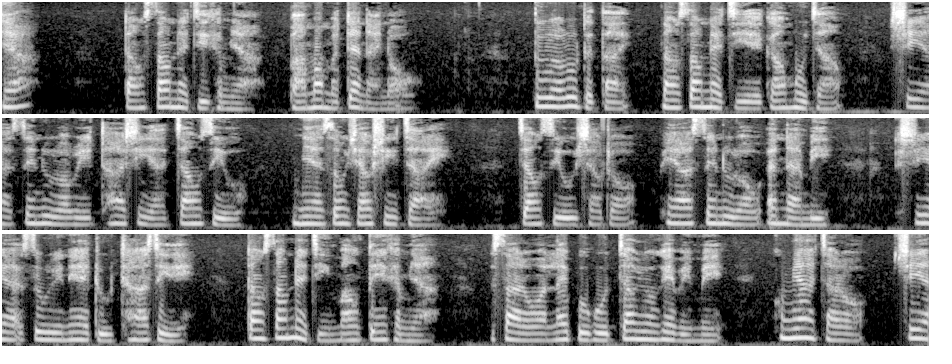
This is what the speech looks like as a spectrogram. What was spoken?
ဗျာတောင်ဆောင်နဲ့ကြီးခမညာဘာမှမတက်နိုင်တော့ဘူးသူတော်တို့တတိုက်တောင်ဆောင်နဲ့ကြီးရဲ့ကောင်းမှုကြောင့်ရှေ့ရစင်းသူတော်တွေထားရှိရာကျောင်းစီကိုအမြန်ဆုံးရောက်ရှိကြတယ်ကျောင်းစီကိုရောက်တော့ဖះစင်းသူတော်ကိုအနံပြီး အရှိရအစူတွေနဲ့အတူထားစီတယ်တောင်ဆောင်နဲ့ကြီးမောင်သိန်းခမညာအစတော့ကလိုက်ပို့ဖို့ကြောက်ရွံ့ခဲ့ပေမဲ့ခုမြကြတော့ရှေ့ရ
